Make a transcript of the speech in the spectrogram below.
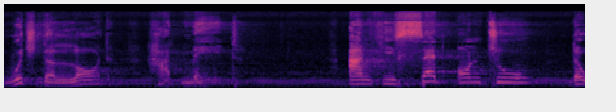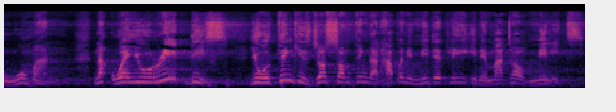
which the Lord had made. And he said unto the woman, now when you read this, you will think it's just something that happened immediately in a matter of minutes.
